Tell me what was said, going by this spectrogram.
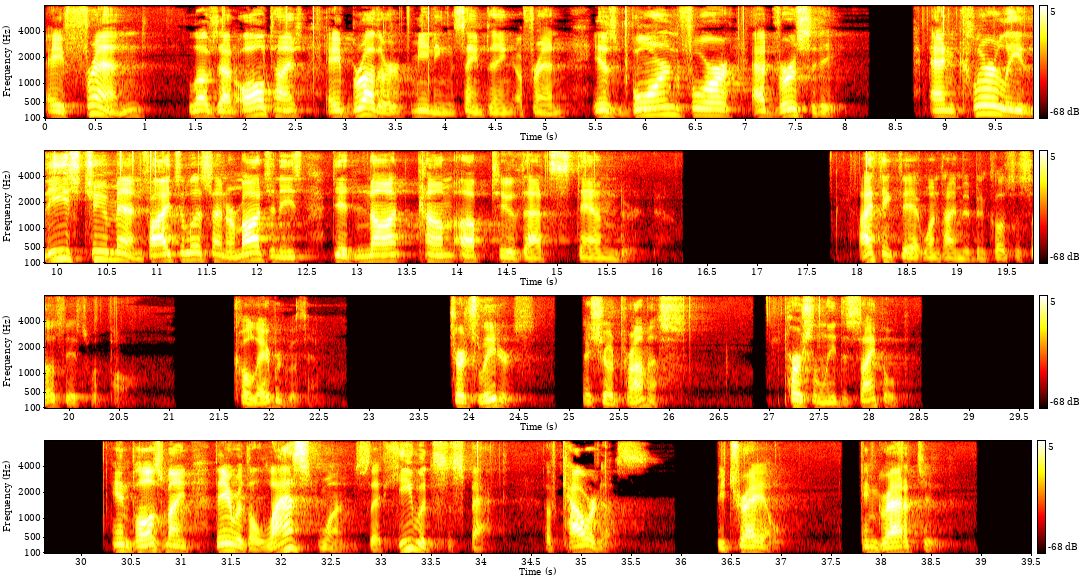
A friend loves at all times. A brother, meaning the same thing, a friend, is born for adversity. And clearly, these two men, Phygelus and Hermogenes, did not come up to that standard. I think they at one time had been close associates with Paul, co labored with him. Church leaders, they showed promise, personally discipled. In Paul's mind, they were the last ones that he would suspect of cowardice, betrayal, ingratitude,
